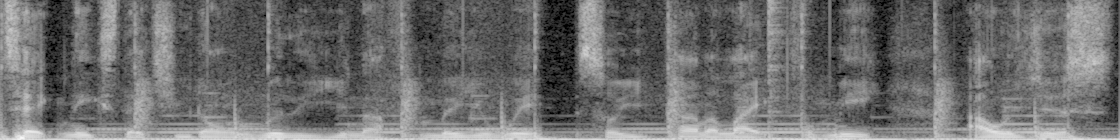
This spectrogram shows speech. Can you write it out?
techniques that you don't really you're not familiar with. So you kind of like for me, I was just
